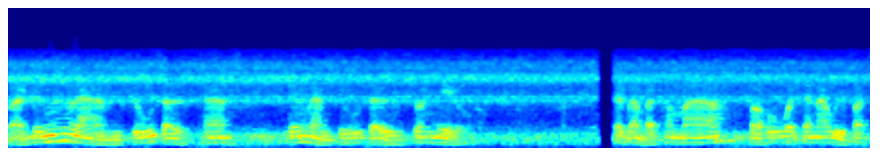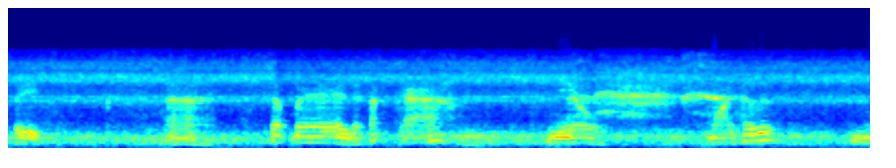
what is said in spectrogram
và đứng làm chủ từ, ha? Đứng làm chủ từ số nhiều tức là bậc tham má bahu vachana vipatti. À sắp bê là tất cả nhiều mọi thứ. Ừ.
